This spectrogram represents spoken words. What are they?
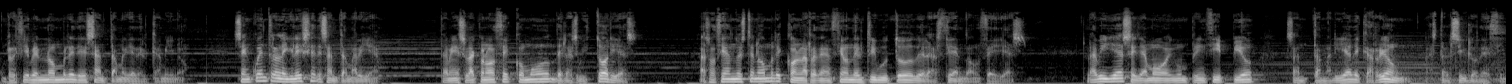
recibe el nombre de Santa María del Camino se encuentra en la iglesia de Santa María. También se la conoce como de las Victorias, asociando este nombre con la redención del tributo de las cien doncellas. La villa se llamó en un principio Santa María de Carrión hasta el siglo X.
